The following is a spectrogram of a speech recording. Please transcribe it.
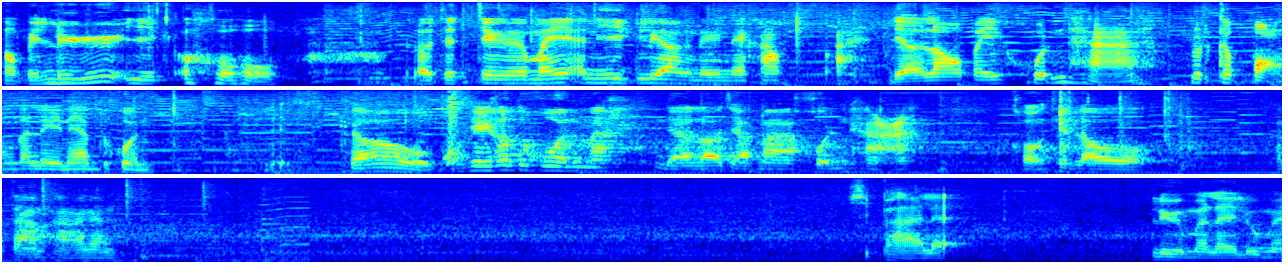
ต้องไปลื้ออีกโอ้โหเราจะเจอไหมอันนี้อีกเรื่องหนึ่งนะครับอะเดี๋ยวเราไปค้นหารถกระป๋องกันเลยนะครับทุกคน let's go โอเคครับทุกคนมา เดี๋ยวเราจะมาค้นหาของที่เรามาตามหากัน ชิบหายแหละลืมอะไรรู้ไหม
